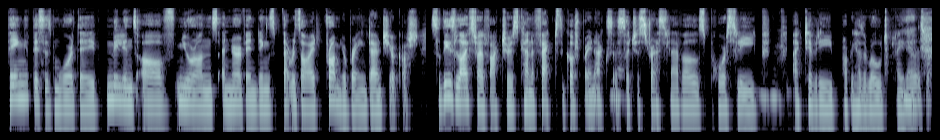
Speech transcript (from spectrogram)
thing. This is more the millions of neurons and nerve endings that reside from your brain down to your gut. So these lifestyle factors can affect the gut-brain axis, yeah. such as stress levels, poor sleep, mm-hmm. activity probably has a role to play yeah. there as well.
